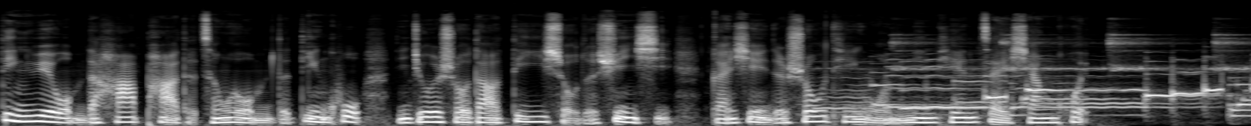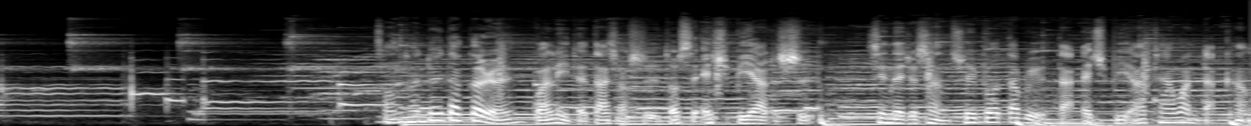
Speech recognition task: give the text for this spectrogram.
订阅我们的 Hard Part，成为我们的订户，你就会收到第一手的讯息。感谢你的收听，我们明天再相会。从团队到个人，管理的大小事都是 HBR 的事。现在就上 triple w 打 HBR Taiwan com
